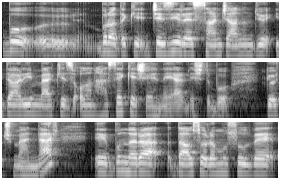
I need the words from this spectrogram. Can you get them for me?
bu e, buradaki Cezire Sancağı'nın diyor idari merkezi olan Haseke şehrine yerleşti bu göçmenler. E, bunlara daha sonra Musul ve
